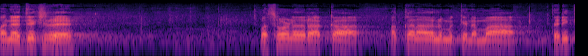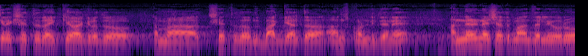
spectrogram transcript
ಮಾನ್ಯ ಅಧ್ಯಕ್ಷರೇ ಬಸವಣ್ಣವರ ಅಕ್ಕ ಅಕ್ಕನಾಗಲಮಕ್ಕೆ ನಮ್ಮ ತರೀಕೆರೆ ಕ್ಷೇತ್ರದ ಐಕ್ಯವಾಗಿರೋದು ನಮ್ಮ ಕ್ಷೇತ್ರದ ಒಂದು ಭಾಗ್ಯ ಅಂತ ಅನ್ಸ್ಕೊಂಡಿದ್ದೇನೆ. ಹನ್ನೆರಡನೇ ಶತಮಾನದಲ್ಲಿ ಇವರು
